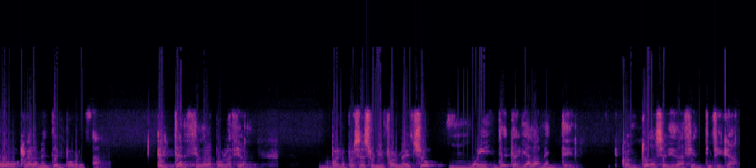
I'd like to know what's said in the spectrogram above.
o claramente en pobreza. El tercio de la población. Bueno, pues es un informe hecho muy detalladamente, con toda seriedad científica.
